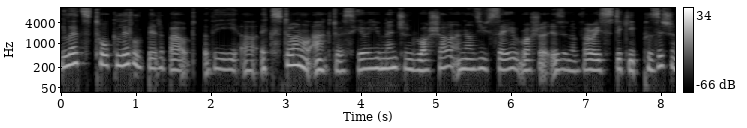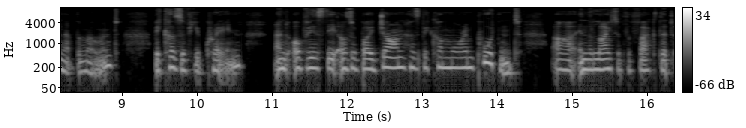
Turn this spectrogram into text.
let's talk a little bit about the uh, external actors here. You mentioned Russia, and as you say, Russia is in a very sticky position at the moment because of Ukraine. And obviously, Azerbaijan has become more important uh, in the light of the fact that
